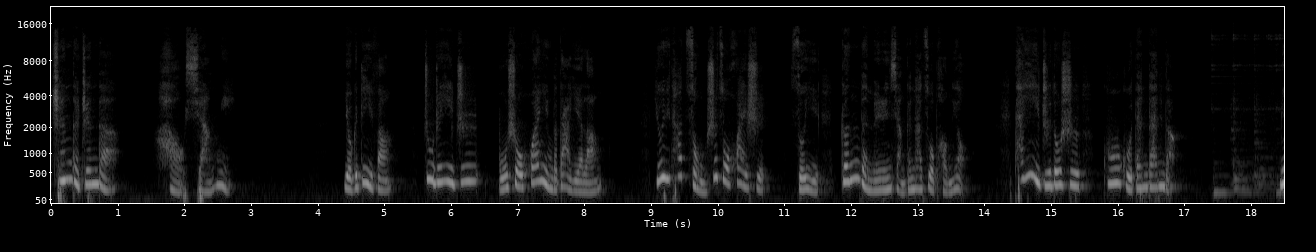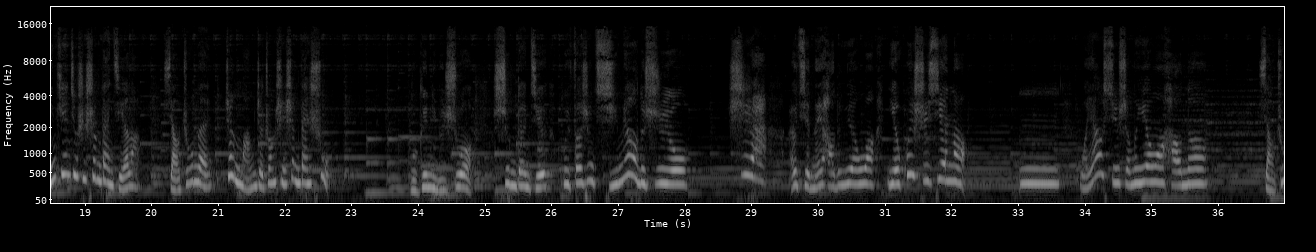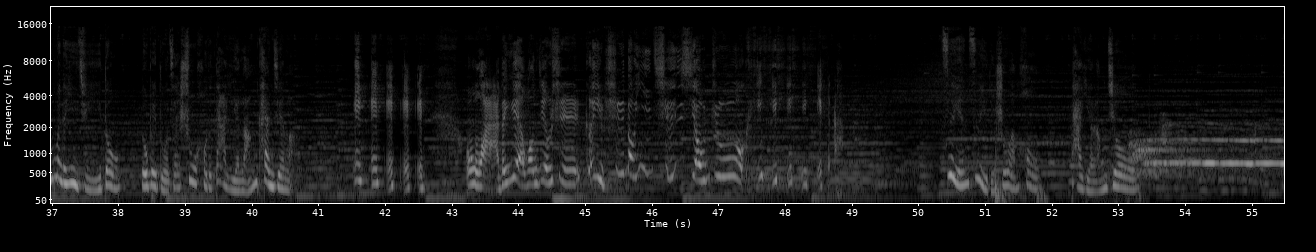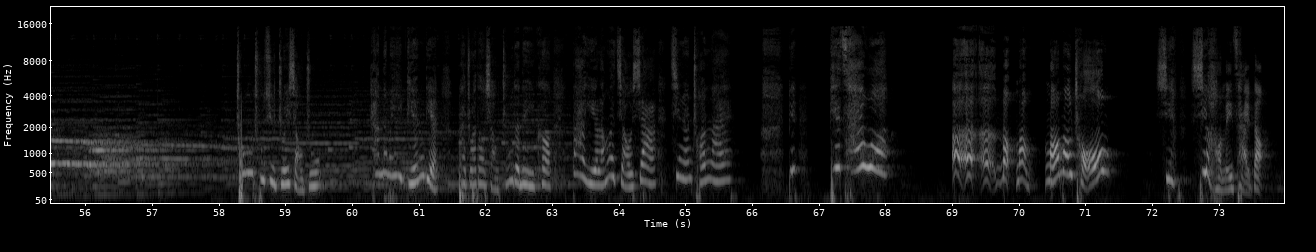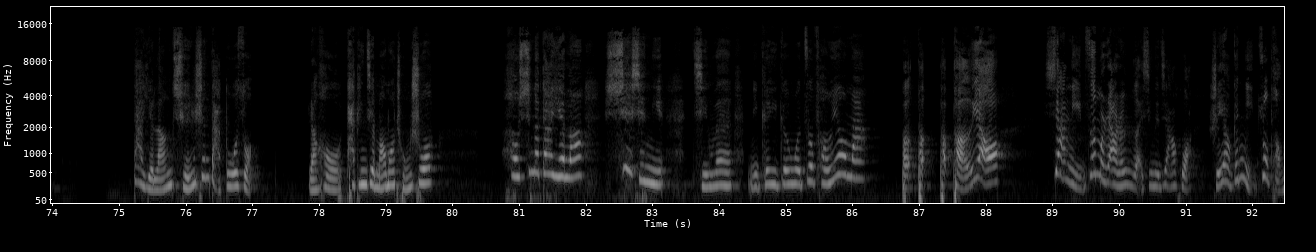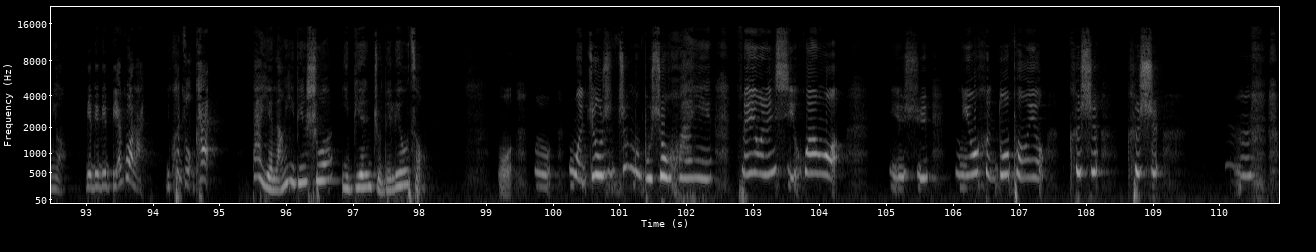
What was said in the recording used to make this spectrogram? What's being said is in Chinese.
真的真的好想你。有个地方住着一只不受欢迎的大野狼，由于它总是做坏事，所以根本没人想跟他做朋友。他一直都是孤孤单单的。明天就是圣诞节了，小猪们正忙着装饰圣诞树。我跟你们说，圣诞节会发生奇妙的事哟。是啊，而且美好的愿望也会实现呢。嗯，我要许什么愿望好呢？小猪们的一举一动都被躲在树后的大野狼看见了。嘿嘿嘿嘿嘿，我的愿望就是可以吃到一群小猪。嘿嘿嘿嘿嘿。自言自语的说完后，大野狼就。出去追小猪，差那么一点点，快抓到小猪的那一刻，大野狼的脚下竟然传来：“别别踩我！”呃呃呃，毛毛毛毛虫，幸幸好没踩到。大野狼全身打哆嗦，然后他听见毛毛虫说：“好心的大野狼，谢谢你，请问你可以跟我做朋友吗？”朋朋朋朋友。像你这么让人恶心的家伙，谁要跟你做朋友？别别别别过来！你快走开！大野狼一边说，一边准备溜走。我我我就是这么不受欢迎，没有人喜欢我。也许你有很多朋友，可是可是，嗯，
